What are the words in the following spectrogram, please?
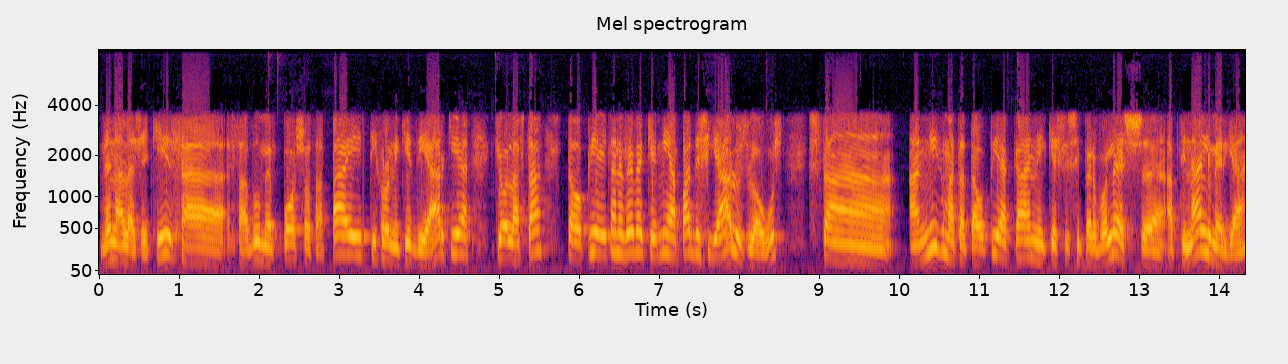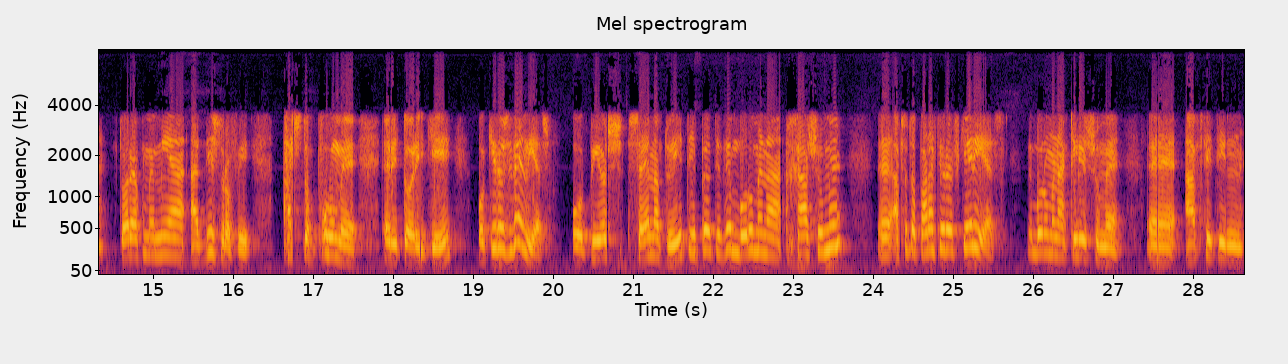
δεν αλλάζει εκεί, θα, θα δούμε πόσο θα πάει, τη χρονική διάρκεια και όλα αυτά, τα οποία ήταν βέβαια και μία απάντηση για άλλους λόγους στα ανοίγματα τα οποία κάνει και στις υπερβολές ε, από την άλλη μεριά, τώρα έχουμε μία αντίστροφη ας το πούμε ρητορική, ο κύριος Δένδιας ο οποίος σε ένα tweet είπε ότι δεν μπορούμε να χάσουμε ε, αυτό το παράθυρο ευκαιρίας. Δεν μπορούμε να κλείσουμε ε, αυτή την...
